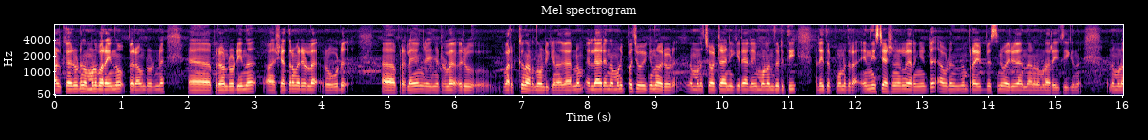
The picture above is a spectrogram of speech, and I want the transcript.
ആൾക്കാരോട് നമ്മൾ പറയുന്നു പിറവം റോഡിന്റെ പിറവം റോഡിൽ നിന്ന് ക്ഷേത്രം വരെയുള്ള റോഡ് പ്രളയം കഴിഞ്ഞിട്ടുള്ള ഒരു വർക്ക് നടന്നുകൊണ്ടിരിക്കുകയാണ്. കാരണം എല്ലാവരും നമ്മളിപ്പോൾ ചോദിക്കുന്നവരോട് നമ്മൾ ചോറ്റാനിക്കര അല്ലെങ്കിൽ മുളന്തുരുത്തി അല്ലെങ്കിൽ തൃപ്പൂണിത്തുറ എന്നീ സ്റ്റേഷനുകളിൽ ഇറങ്ങിയിട്ട് അവിടെ നിന്നും പ്രൈവറ്റ് ബസ്സിന് വരിക എന്നാണ് നമ്മൾ അറിയിച്ചിരിക്കുന്നത്. നമ്മൾ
